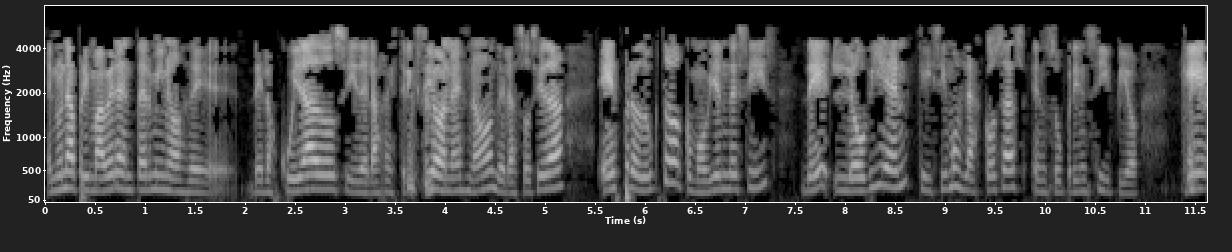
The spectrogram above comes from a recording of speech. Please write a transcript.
en una primavera en términos de, de los cuidados y de las restricciones, ¿no? De la sociedad, es producto, como bien decís, de lo bien que hicimos las cosas en su principio. Que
